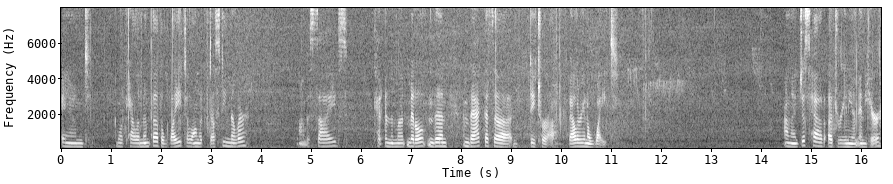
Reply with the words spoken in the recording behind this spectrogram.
And more Calamintha, the white, along with Dusty Miller along the sides, cut in the middle. And then in back, that's a Datura, Ballerina White. And I just have a geranium in here,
